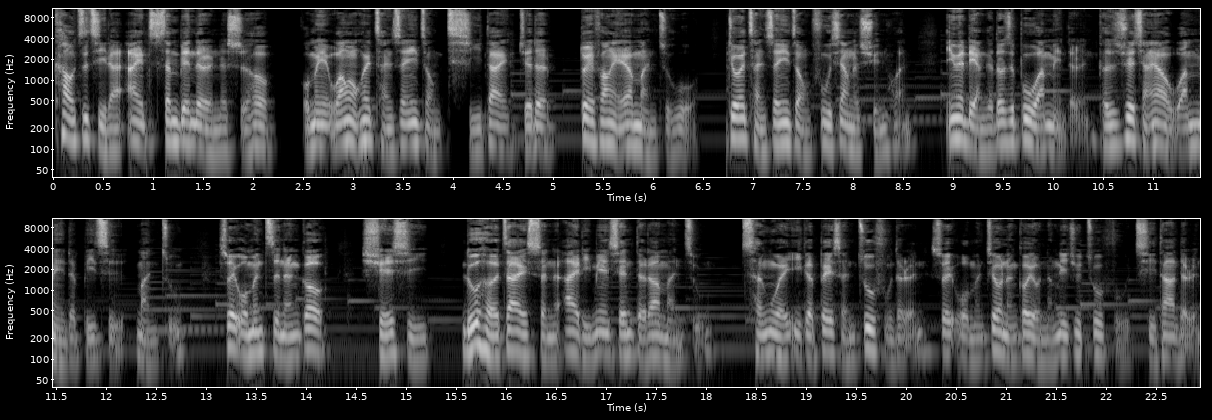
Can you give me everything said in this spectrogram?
靠自己来爱身边的人的时候，我们也往往会产生一种期待，觉得对方也要满足我，就会产生一种负向的循环。因为两个都是不完美的人，可是却想要完美的彼此满足，所以我们只能够。学习如何在神的爱里面先得到满足，成为一个被神祝福的人，所以我们就能够有能力去祝福其他的人。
